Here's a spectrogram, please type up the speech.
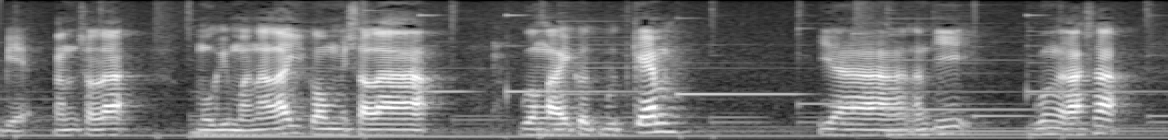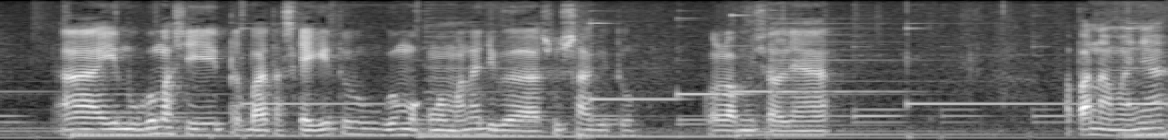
Biar kan soalnya mau gimana lagi kalau misalnya gue nggak ikut bootcamp ya nanti gue ngerasa ah, ilmu gue masih terbatas kayak gitu. Gue mau ke mana juga susah gitu. Kalau misalnya apa namanya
